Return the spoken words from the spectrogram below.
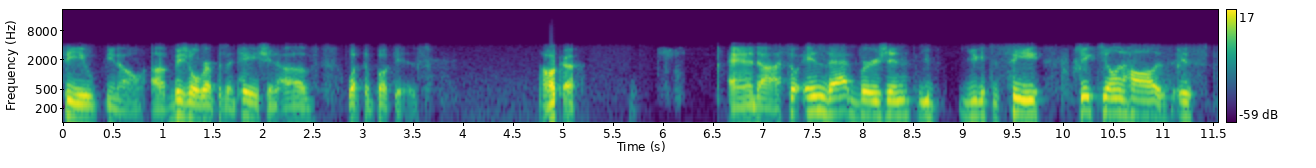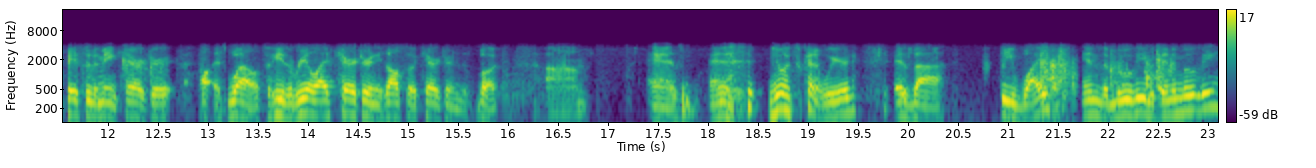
see, you know, a visual representation of what the book is. Okay. And uh, so in that version, you you get to see Jake Gyllenhaal is, is basically the main character uh, as well. So he's a real life character and he's also a character in this book. Um, and and you know what's kind of weird is uh, the wife in the movie within a movie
